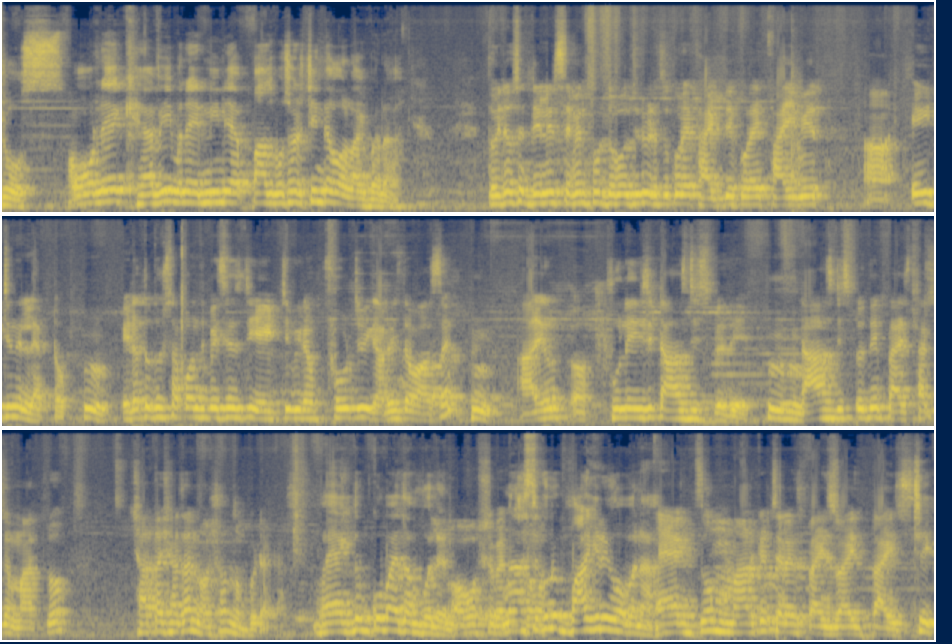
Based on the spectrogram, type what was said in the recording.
জোস। অনেক হেভি মানে নিলে পাঁচ বছর চিন্তা করা লাগবে না। তো এটা হচ্ছে ডেলের সেভেন ফোর ডবল জিরো এটা হচ্ছে করে ফাইভ দিয়ে করে ফাইভ এর এইট জেনের ল্যাপটপ। এটা তো দুশো ছাপ্পান্ন GB SSD eight GB RAM four GB graphics দেওয়া আছে। আর এগুলো ফুল এইচডি টাচ ডিসপ্লে দিয়ে। টাচ ডিসপ্লে দিয়ে প্রাইস থাকবে মাত্র সাতাশ হাজার নশো নব্বই টাকা। ভাই একদম কমায় দাম বলেন। অবশ্যই ভাই, মানে আজকে কোনো বার্গেনিং হবে না। একদম market challenge price right price ঠিক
